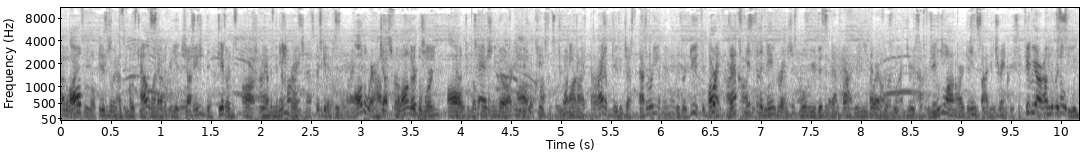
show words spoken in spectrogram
all the locations. As opposed to L7, we adjusted the difference are. We have a name range. That's going to all the warehouse. Just along with the word all locations. All locations. 25. I don't do just that three. We reduced it. All right, that's it for the name ranges. We'll revisit them. We need to warehouse use. 51 are inside the train. Here we are on the receipt.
